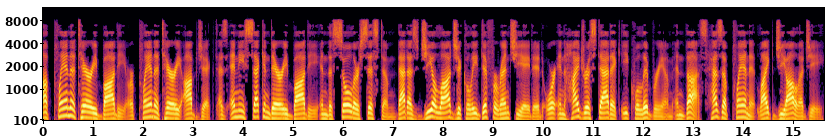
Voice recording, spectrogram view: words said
A planetary body or planetary object is any secondary body in the Solar System that is geologically differentiated or in hydrostatic equilibrium and thus has a planet-like geology,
